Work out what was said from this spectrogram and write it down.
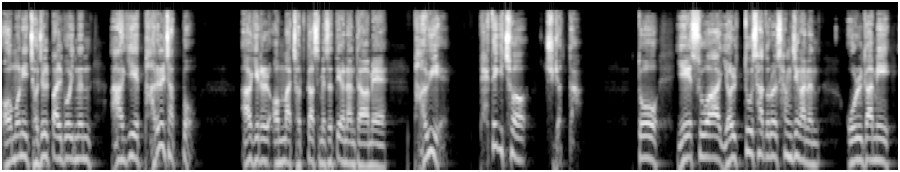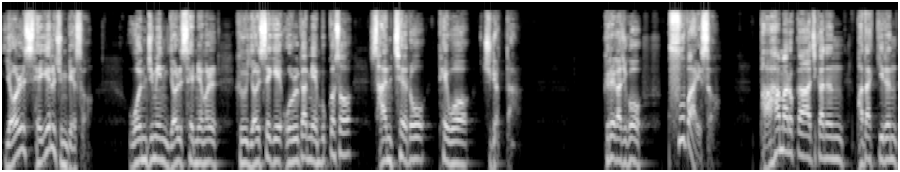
어머니 젖을 빨고 있는 아기의 발을 잡고 아기를 엄마 젖가슴에서 떼어난 다음에 바위에 패대기 쳐 죽였다. 또 예수와 열두 사도를 상징하는 올가미 13개를 준비해서 원주민 13명을 그 13개의 올가미에 묶어서 산채로 태워 죽였다. 그래가지고 쿠바에서 바하마로까지 가는 바닷길은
